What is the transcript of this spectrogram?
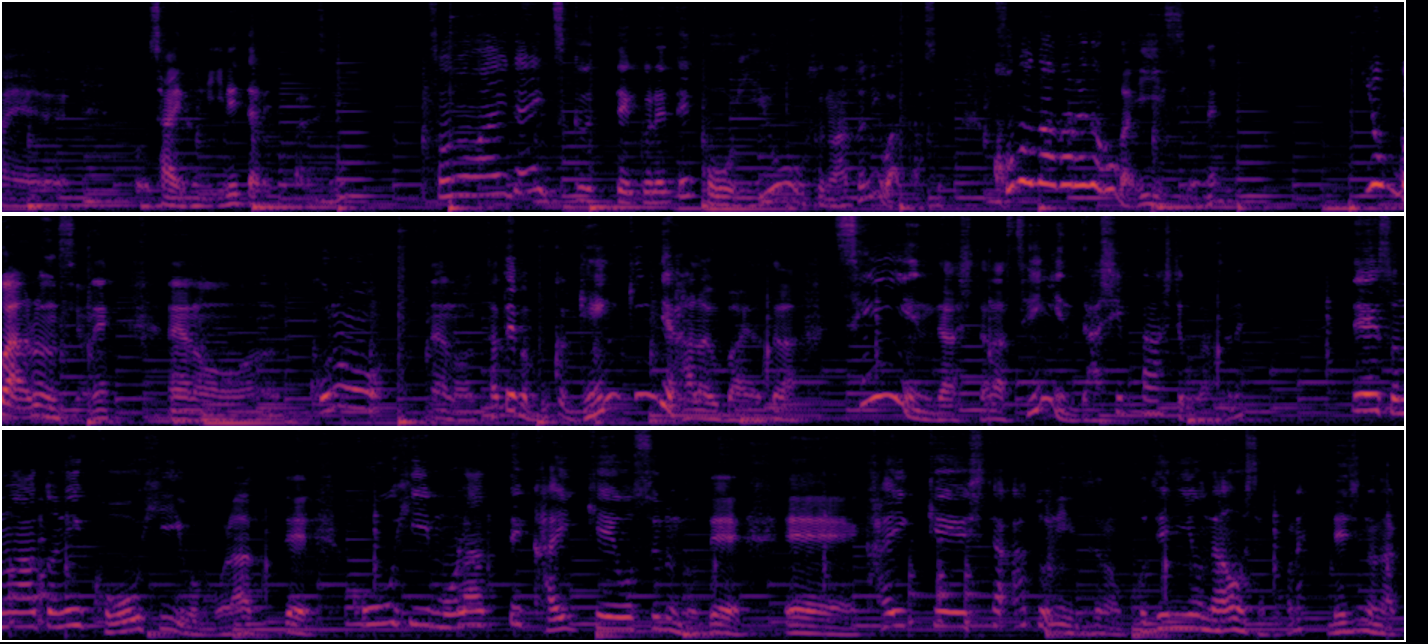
えー、財布に入れたりとかですね。その間に作ってくれてコーヒーをその後に渡す。この流れの方がいいですよね。よくあるんですよね。あのこのあの例えば僕が現金で払う場合だったら1000円出したら1000円出しっぱなしってことなんですよね。で、その後にコーヒーをもらって、コーヒーもらって会計をするので、えー、会計した後にその小銭を直したりとかね、レジの中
